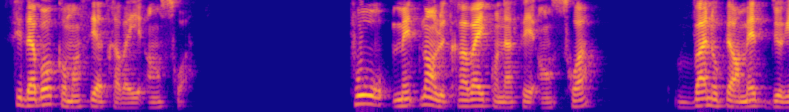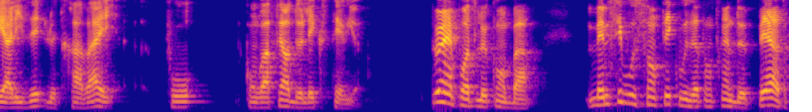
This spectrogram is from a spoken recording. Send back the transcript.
c'est d'abord commencer à travailler en soi pour maintenant le travail qu'on a fait en soi va nous permettre de réaliser le travail pour qu'on va faire de l'extérieur. Peu importe le combat, Même si vous sentez que vous êtes en train de perdre,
